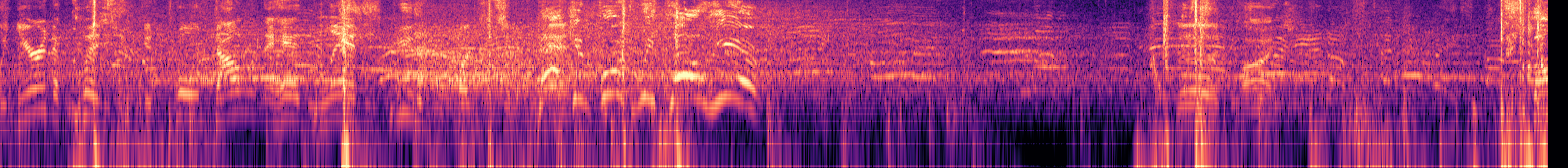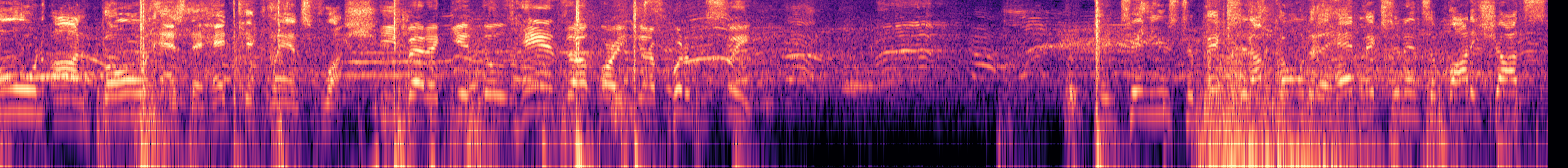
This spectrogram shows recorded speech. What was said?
When you're in the clinch, you can pull down on the head and land these beautiful punches to the Back head. and forth we go here. Good punch. Bone on bone as the head kick lands flush. He better get those hands up or he's gonna put him to sleep. Continues to mix it up, going to the head, mixing in some body shots.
